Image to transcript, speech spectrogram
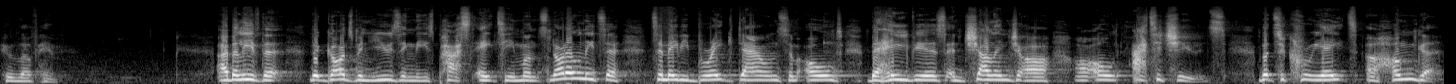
who love Him. I believe that that God's been using these past 18 months, not only to, to maybe break down some old behaviors and challenge our, our old attitudes, but to create a hunger,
